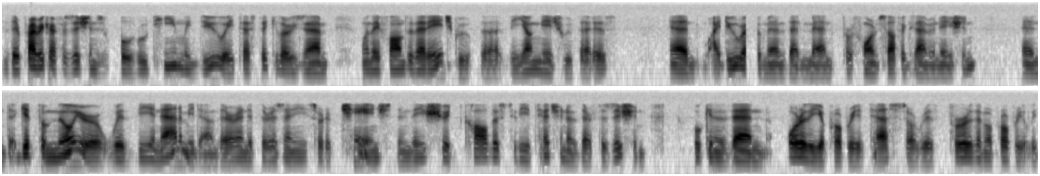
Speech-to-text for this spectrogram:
their primary care physicians will routinely do a testicular exam when they fall into that age group, the, the young age group that is. And I do recommend that men perform self-examination and get familiar with the anatomy down there. And if there is any sort of change, then they should call this to the attention of their physician, who can then order the appropriate tests or refer them appropriately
